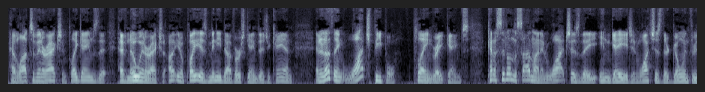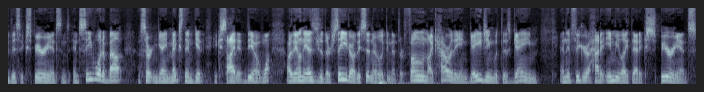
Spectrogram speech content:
have lots of interaction. Play games that have no interaction. Uh, you know play as many diverse games as you can. And another thing watch people playing great games. Kind of sit on the sideline and watch as they engage and watch as they're going through this experience and, and see what about a certain game makes them get excited. You know, are they on the edge of their seat? Are they sitting there looking at their phone? Like, how are they engaging with this game? And then figure out how to emulate that experience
